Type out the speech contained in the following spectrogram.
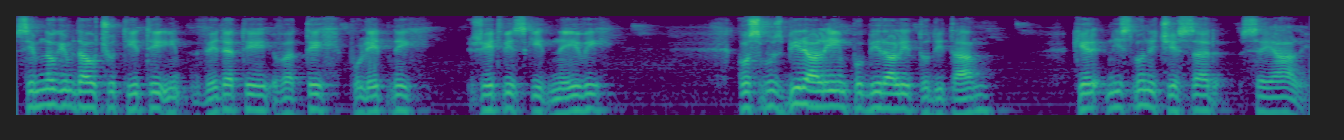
si mnogim dal čutiti in vedeti v teh poletnih žetvinskih dnevih, ko smo zbirali in pobirali tudi tam, kjer nismo ničesar sejali.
